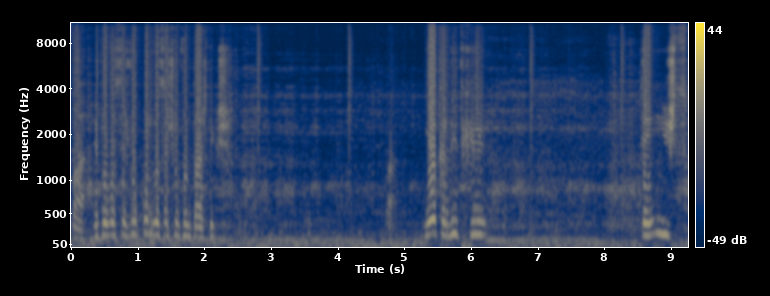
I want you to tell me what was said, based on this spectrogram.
Pá, é para vocês verem quando vocês são fantásticos. Pá, e eu acredito que tem isto,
